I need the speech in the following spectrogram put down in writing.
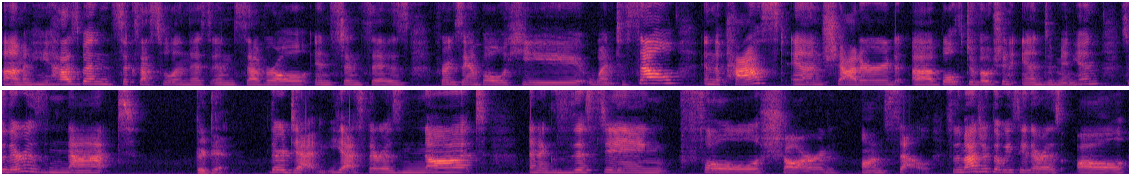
Um, and he has been successful in this in several instances. For example, he went to Sel in the past and shattered uh, both Devotion and Dominion. So there is not. They're dead. They're dead. Yes, there is not an existing full shard on Sel. So the magic that we see there is all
